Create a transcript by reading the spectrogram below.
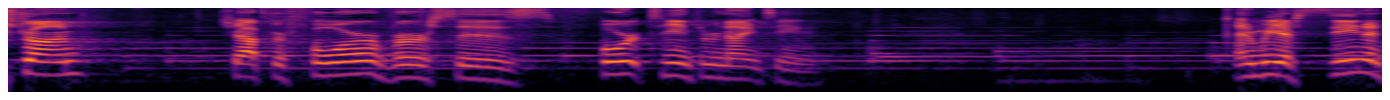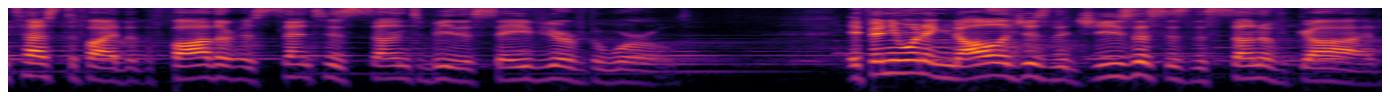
1 John chapter 4, verses 14 through 19. And we have seen and testified that the Father has sent his Son to be the Savior of the world. If anyone acknowledges that Jesus is the Son of God,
